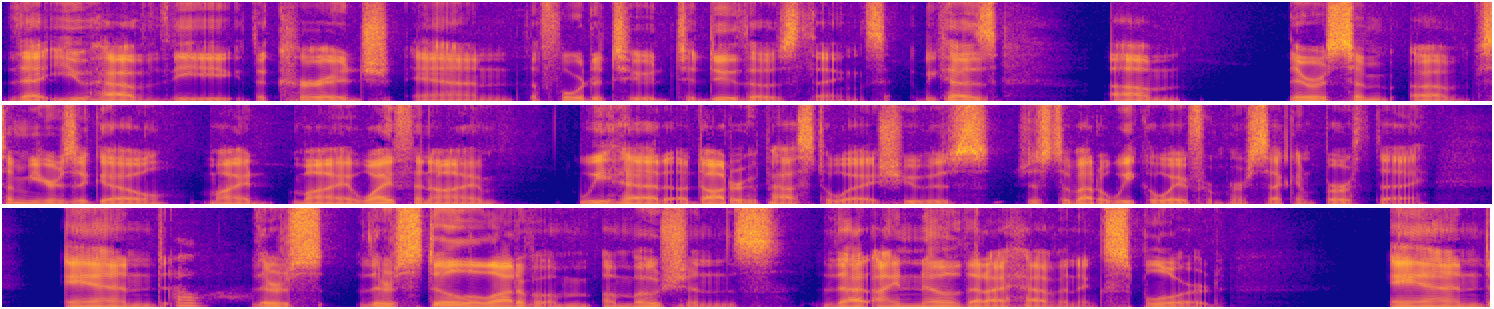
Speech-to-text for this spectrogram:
that you have the the courage and the fortitude to do those things because um, there was some uh, some years ago my my wife and I we had a daughter who passed away she was just about a week away from her second birthday and oh. there's there's still a lot of um, emotions that I know that I haven't explored and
